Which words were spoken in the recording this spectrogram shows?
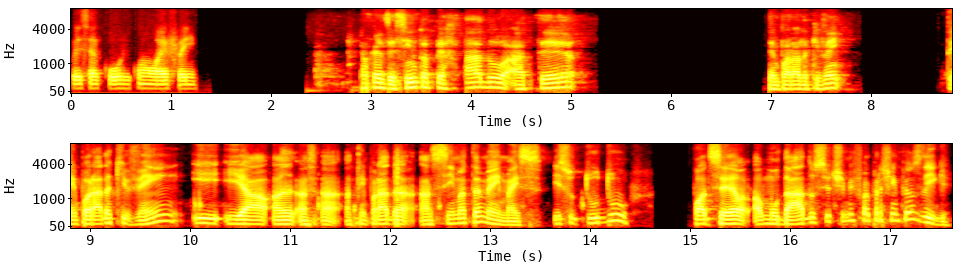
com esse acordo com a UEFA aí. Então quer dizer, sinto apertado até temporada que vem? Temporada que vem e, e a, a, a temporada acima também, mas isso tudo pode ser mudado se o time for para a Champions League,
